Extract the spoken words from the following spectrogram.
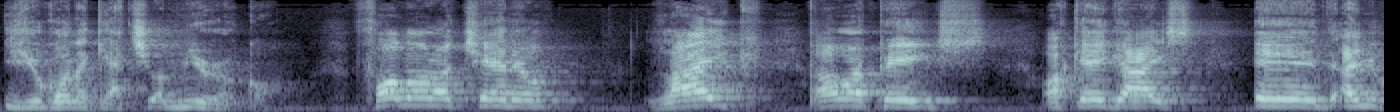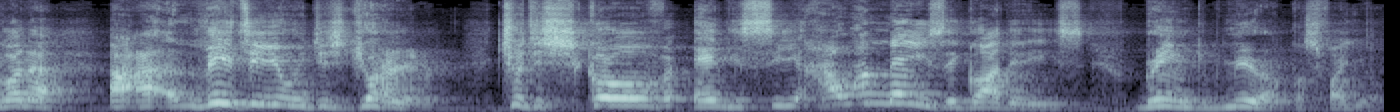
You're gonna get your miracle. Follow our channel, like our page, okay, guys? And I'm gonna uh, uh lead you in this journey to discover and see how amazing God is, bring miracles for you.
